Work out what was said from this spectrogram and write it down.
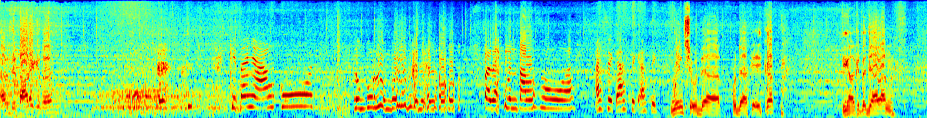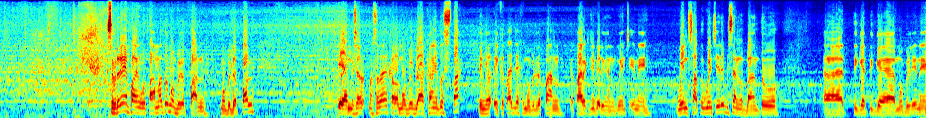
Harus ditarik gitu. Kita nyangkut. Lumpur-lumpur pada lo. Pada mental semua. Asik, asik, asik. Winch udah udah keikat, tinggal kita jalan. Sebenarnya yang paling utama tuh mobil depan. Mobil depan, ya misal, masalahnya kalau mobil belakang itu stuck, tinggal ikat aja ke mobil depan. Ketarik juga dengan winch ini. Winch satu winch ini bisa ngebantu eh, tiga-tiga mobil ini.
